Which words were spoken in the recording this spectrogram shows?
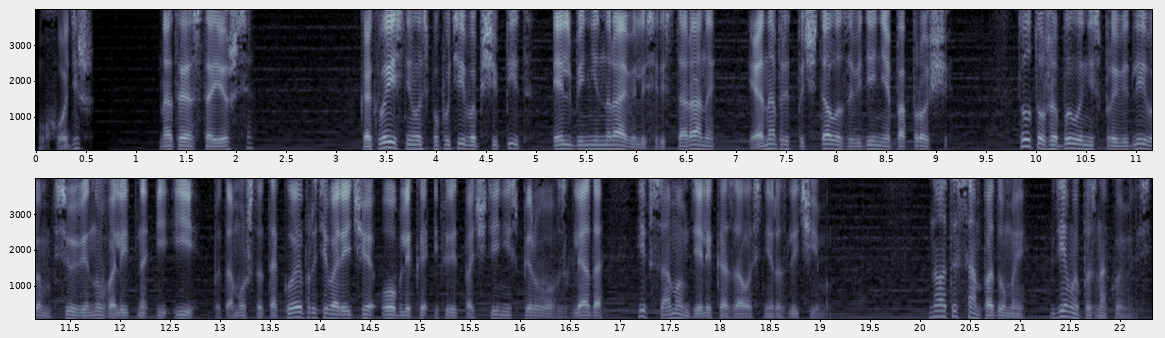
«Уходишь? А ты остаешься?» Как выяснилось по пути в общепит, Эльбе не нравились рестораны, и она предпочитала заведения попроще. Тут уже было несправедливым всю вину валить на ИИ, потому что такое противоречие облика и предпочтений с первого взгляда и в самом деле казалось неразличимым. «Ну а ты сам подумай, где мы познакомились?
